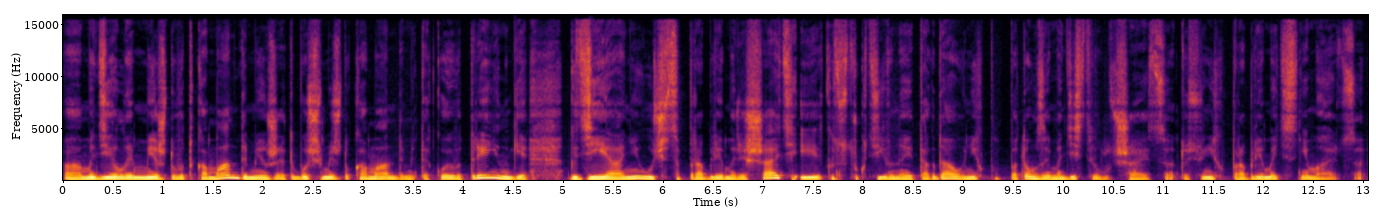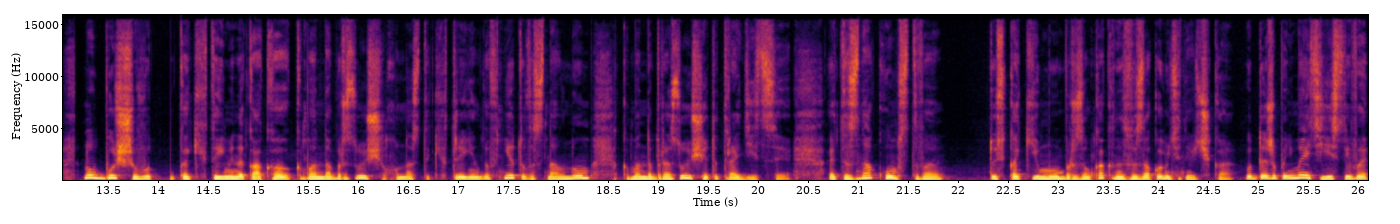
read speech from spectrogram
а, мы делаем между вот командами уже, это больше между командами такой вот тренинги, где они учатся проблемы решать и конструктивно, и тогда у них потом взаимодействие улучшается. То есть у них проблемы эти снимаются. Ну, больше вот каких-то именно как а, командообразующих у нас таких тренингов нету. В основном командообразующие – это традиции. Это знакомство, то есть каким образом, как вы знакомите новичка. Вот даже, понимаете, если вы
